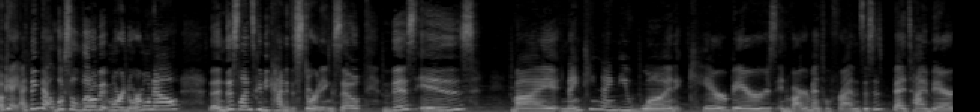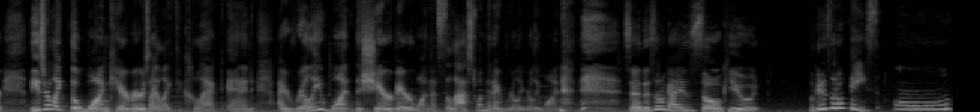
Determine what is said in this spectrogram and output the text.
Okay, I think that looks a little bit more normal now. And this lens can be kind of distorting. So this is my 1991 Care Bears Environmental Friends. This is Bedtime Bear. These are like the one Care Bears I like to collect and I really want the Share Bear one. That's the last one that I really, really want. so this little guy is so cute. Look at his little face. Oh,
